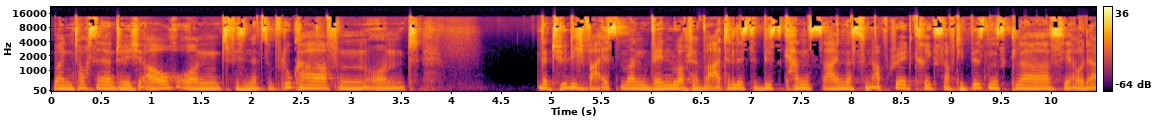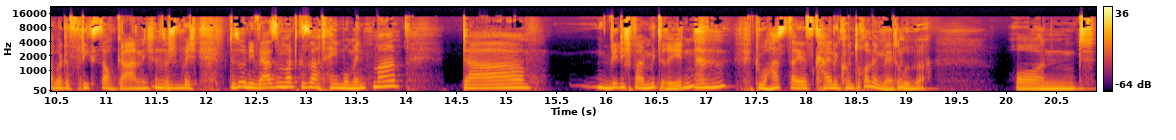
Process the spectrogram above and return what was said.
Meine Tochter natürlich auch und wir sind dann zum Flughafen und natürlich weiß man, wenn du auf der Warteliste bist, kann es sein, dass du ein Upgrade kriegst auf die Business Class, ja, oder aber du fliegst auch gar nicht. Also mhm. sprich, das Universum hat gesagt, hey, Moment mal, da will ich mal mitreden. Mhm. Du hast da jetzt keine Kontrolle mehr drüber. Und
